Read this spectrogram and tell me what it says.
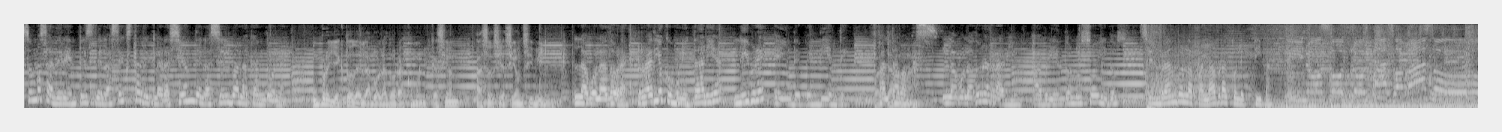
Somos adherentes de la sexta declaración de la Selva Lacandona. Un proyecto de la Voladora Comunicación, Asociación Civil. La Voladora. Radio comunitaria, libre e independiente. Faltaba más. La Voladora Radio. Abriendo los oídos, sembrando la palabra colectiva. Y nosotros paso a paso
